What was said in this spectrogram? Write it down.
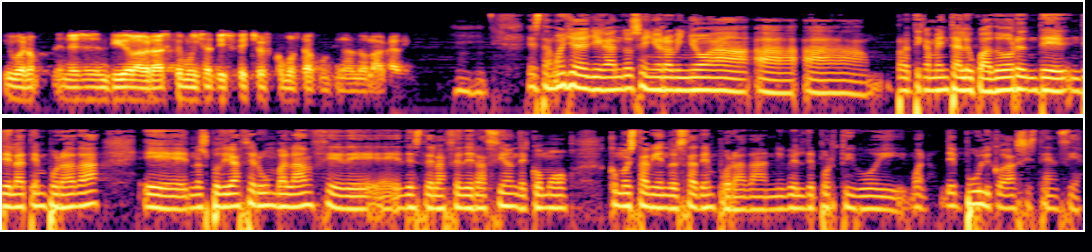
Y bueno, en ese sentido, la verdad es que muy satisfechos cómo está funcionando la academia. Estamos ya llegando, señora Viñó, a, prácticamente al Ecuador de, la temporada. Eh, ¿Nos podría hacer un balance desde la federación de cómo, cómo está viendo esta temporada a nivel deportivo y, bueno, de público de asistencia?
